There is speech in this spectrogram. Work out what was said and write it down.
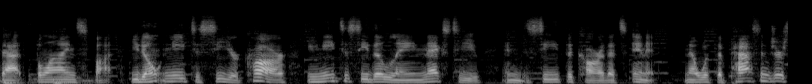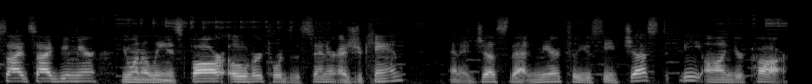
that blind spot. You don't need to see your car, you need to see the lane next to you and to see the car that's in it. Now with the passenger side side view mirror, you want to lean as far over towards the center as you can and adjust that mirror till you see just beyond your car.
